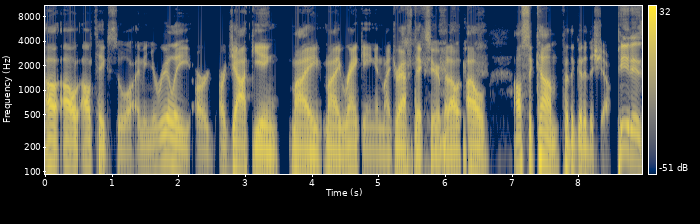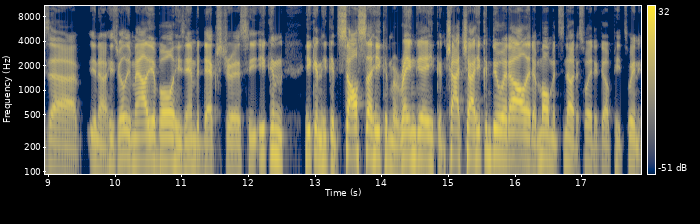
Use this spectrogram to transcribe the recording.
I'll, I'll I'll take Sewell. I mean, you really are are jockeying my my ranking and my draft picks here, but I'll I'll I'll succumb for the good of the show. Pete is, uh, you know, he's really malleable. He's ambidextrous. He, he can, he can, he can salsa. He can merengue. He can cha cha. He can do it all at a moment's notice. Way to go, Pete Sweeney.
